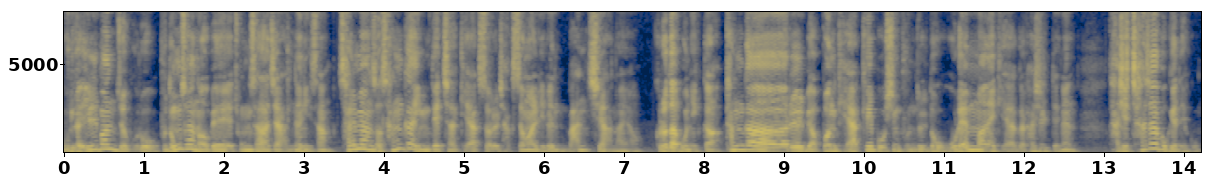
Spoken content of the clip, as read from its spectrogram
우리가 일반적으로 부동산업에 종사하지 않는 이상 살면서 상가 임대차 계약서를 작성할 일은 많지 않아요. 그러다 보니까 상가를 몇 번 계약해 보신 분들도 오랜만에 계약을 하실 때는 다시 찾아보게 되고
